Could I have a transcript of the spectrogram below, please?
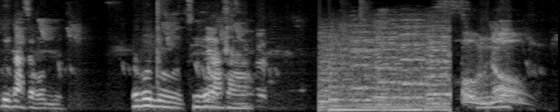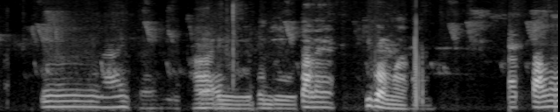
ঠিক আছে। বন্ধু। বন্ধু সিগারেট আসা উম, নাই তো। আরে বন্ধু তাহলে কি করব এখন? তাহলে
